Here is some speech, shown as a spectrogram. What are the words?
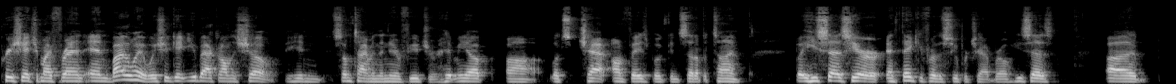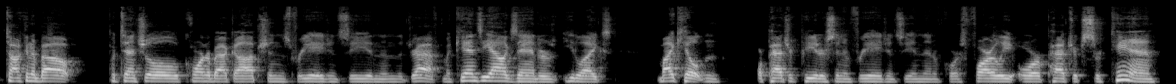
Appreciate you, my friend. And by the way, we should get you back on the show in sometime in the near future. Hit me up. Uh, let's chat on Facebook and set up a time. But he says here, and thank you for the super chat, bro. He says, uh, talking about potential cornerback options, free agency, and then the draft. Mackensie Alexander, he likes Mike Hilton or Patrick Peterson in free agency, and then of course Farley or Patrick Surtain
